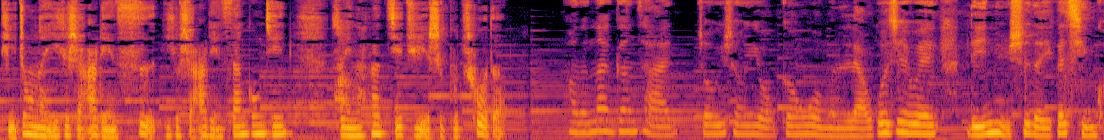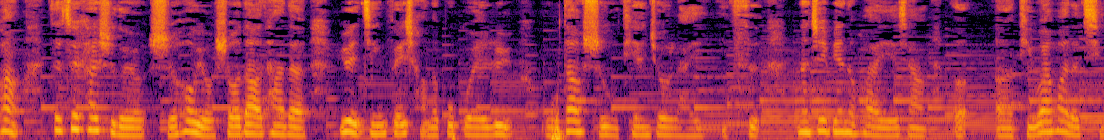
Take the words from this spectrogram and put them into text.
体重呢一个是二点四，一个是二点三公斤，所以呢它的结局也是不错的。好的，那刚才周医生有跟我们聊过这位李女士的一个情况，在最开始的时候有说到她的月经非常的不规律，五到十五天就来一次。那这边的话也想呃呃题外话的请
